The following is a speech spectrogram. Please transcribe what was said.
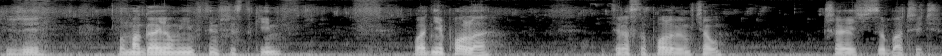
którzy pomagają im w tym wszystkim. Ładnie pole. I teraz to pole bym chciał przejść, zobaczyć.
